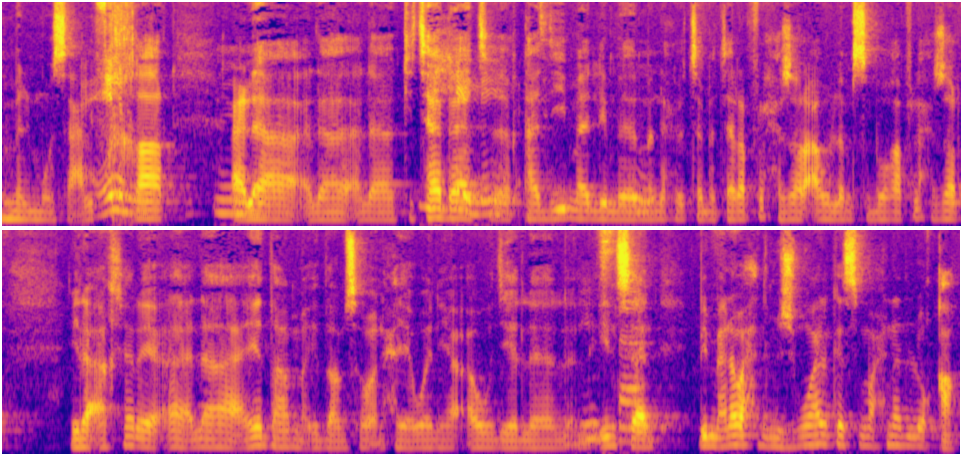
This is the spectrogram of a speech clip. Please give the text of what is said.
ملموسة على. الفخار على على على كتابات. قديمة اللي منحوته مثلا في الحجر أو مصبوغه في الحجر إلى اخره على عظام عظام سواء حيوانية أو ديال ال- الإنسان بمعنى واحد المجموعة اللي كنسموها حنا اللقا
